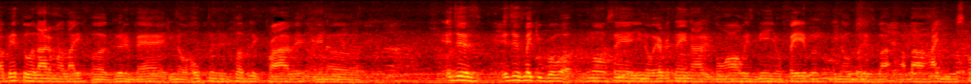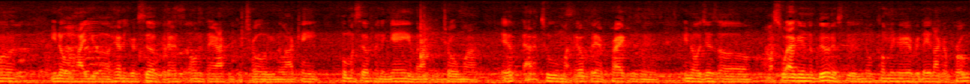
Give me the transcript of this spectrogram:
I've been through a lot of my life, uh, good and bad. You know, open and public, private, and uh, it just it just make you grow up. You know what I'm saying? You know, everything not gonna always be in your favor. You know, but it's about about how you respond. You know, how you uh, handle yourself. But that's the only thing I can control. You know, I can't put myself in the game, but I can control my attitude, my effort at practice, and you know, just uh, my swagger in the building. Still, you know, coming here every day like a pro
